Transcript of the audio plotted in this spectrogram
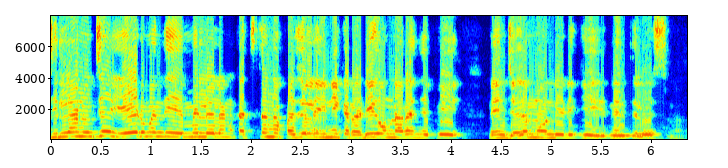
జిల్లా నుంచే ఏడు మంది ఎమ్మెల్యేలను ఖచ్చితంగా ప్రజలు ఎన్నిక రెడీగా ఉన్నారని చెప్పి నేను జగన్మోహన్ రెడ్డికి నేను తెలియజేస్తున్నాను.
